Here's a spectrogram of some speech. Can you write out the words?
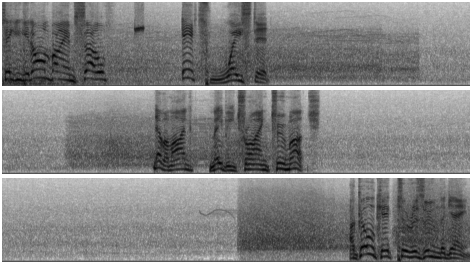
Taking it on by himself. It's wasted. Never mind, maybe trying too much. A goal kick to resume the game.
